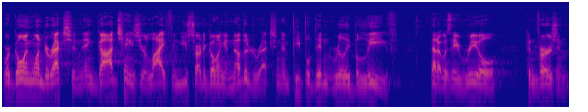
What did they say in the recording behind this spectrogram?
were going one direction and God changed your life and you started going another direction and people didn't really believe that it was a real conversion.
